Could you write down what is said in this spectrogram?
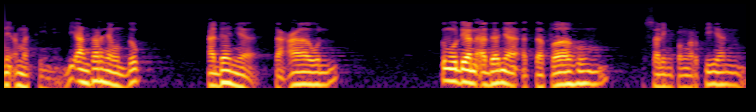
nikmat ini. Di antaranya untuk adanya ta'awun, kemudian adanya at-tafahum, saling pengertian,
